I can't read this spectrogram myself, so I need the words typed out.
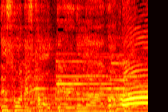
This one is called Buried Alive.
